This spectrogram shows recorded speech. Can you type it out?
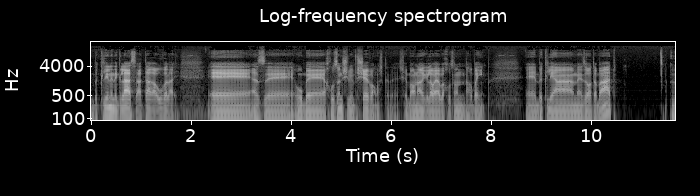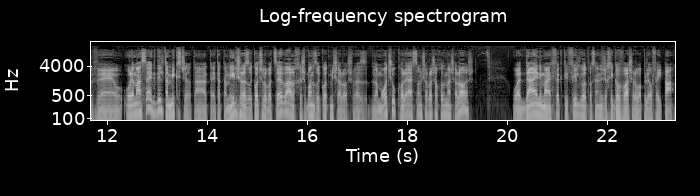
בקלינן גלאס, האתר האהוב עליי, אה, אז הוא באחוזון 77 או משהו כזה, שבעונה הרגילה הוא היה באחוזון 40 בקליעה מאזור הטבעת. והוא למעשה הגדיל את ה mixture, את, את התמהיל של הזריקות שלו בצבע על חשבון זריקות משלוש. ואז למרות שהוא קולע 23% מהשלוש, הוא עדיין עם ה effective field goal percentage הכי גבוה שלו בפלייאוף אי פעם.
